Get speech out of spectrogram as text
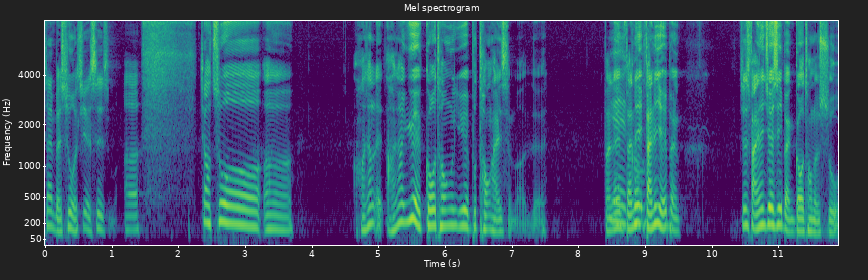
那本书，我记得是什么？呃，叫做呃，好像好像越沟通越不通还是什么的，反正反正反正有一本。就是反正就是一本沟通的书，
